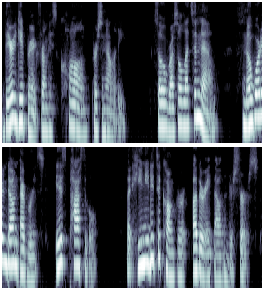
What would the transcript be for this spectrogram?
very different from his calm personality. So Russell lets him know snowboarding down Everest is possible, but he needed to conquer other 8,000ers first.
